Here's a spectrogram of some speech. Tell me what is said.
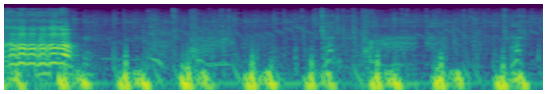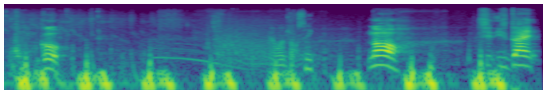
Oh, go go go go go go. Go. I want toxic. No. Shit, you died.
